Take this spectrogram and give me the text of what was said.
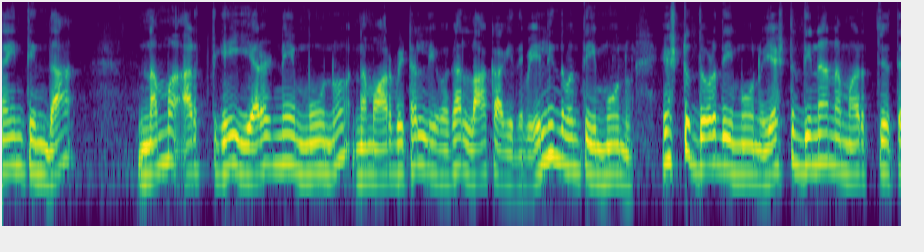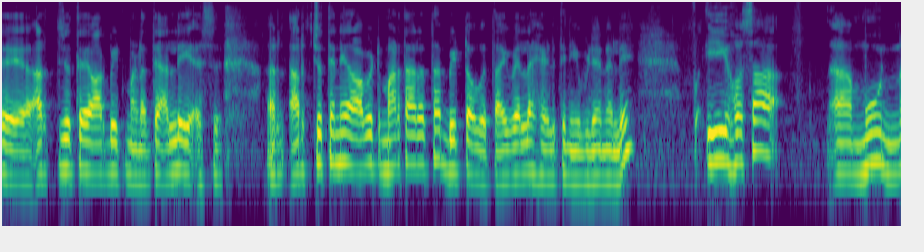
ನೈನ್ತಿಂದ ನಮ್ಮ ಅರ್ತ್ಗೆ ಎರಡನೇ ಮೂನು ನಮ್ಮ ಆರ್ಬಿಟಲ್ ಇವಾಗ ಲಾಕ್ ಆಗಿದೆ. ಎಲ್ಲಿಂದ ಬಂತು ಈ ಮೂನು ಎಷ್ಟು ದೊಡ್ಡದು ಈ ಮೂನು ಎಷ್ಟು ದಿನ ನಮ್ಮ ಅರ್ತ್ ಜೊತೆ ಅರ್ತ್ ಜೊತೆ ಆರ್ಬಿಟ್ ಮಾಡುತ್ತೆ? ಅಲ್ಲಿ ಅರ್ತ್ ಜೊತೆನೇ ಆರ್ಬಿಟ್ ಮಾಡ್ತಾ ಇರುತ್ತಾ? ಬಿಟ್ಟು ಹೋಗುತ್ತಾ ಇವೆಲ್ಲ ಹೇಳ್ತೀನಿ ಈ ವಿಡಿಯೋನಲ್ಲಿ. ಈ ಹೊಸ ಮೂನ್ನ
